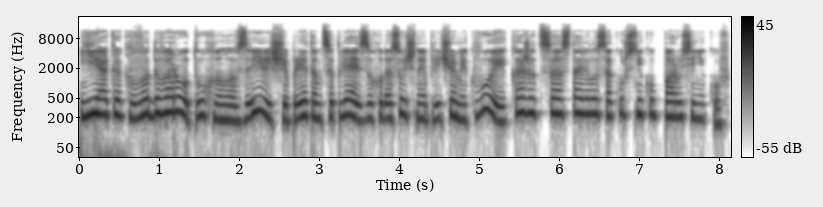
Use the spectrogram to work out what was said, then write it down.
Я как в водоворот ухнула в зрелище, при этом цепляясь за худосочное плечо Миквои, кажется, оставила сокурснику пару синяков.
